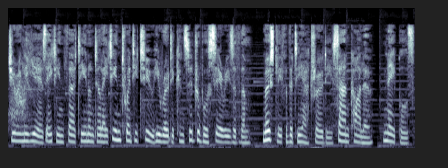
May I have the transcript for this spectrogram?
During the years 1813 until 1822 he wrote a considerable series of them, mostly for the Teatro di San Carlo, Naples.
